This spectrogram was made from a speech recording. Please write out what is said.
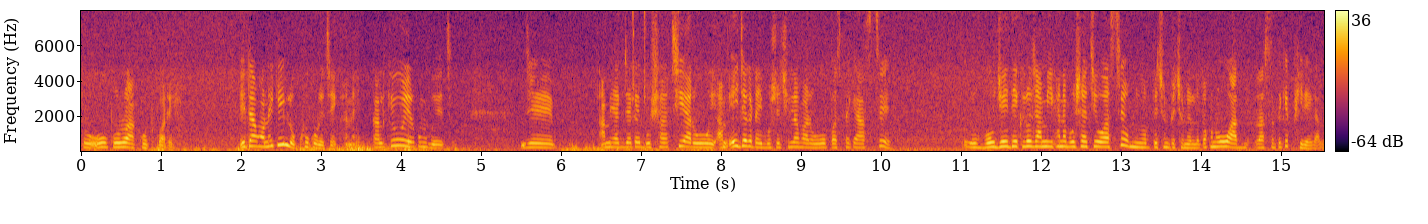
তো ও পুরো আকট করে। এটা অনেকেই লক্ষ্য করেছে এখানে। কালকেও এরকম হয়েছে যে আমি এক জায়গায় বসে আছি আর ও আমি এই জায়গাটায় বসেছিলাম আর ও পাশ থেকে আসছে। ও বউ যেই দেখল যে আমি এখানে বসে আছি, ও আসছে, অমনি ওর পেছন পেছন এলো। তখন ও রাস্তা থেকে ফিরে গেল।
